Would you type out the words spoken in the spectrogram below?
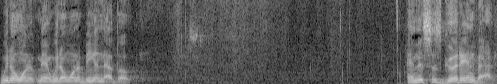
We don't want to, man, we don't want to be in that boat. And this is good and bad.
